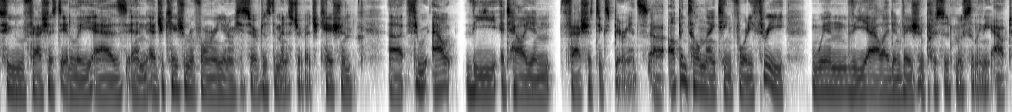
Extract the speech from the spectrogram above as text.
to fascist Italy as an education reformer. You know, he served as the Minister of Education uh, throughout the Italian fascist experience uh, up until 1943, when the Allied invasion pushed Mussolini out.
